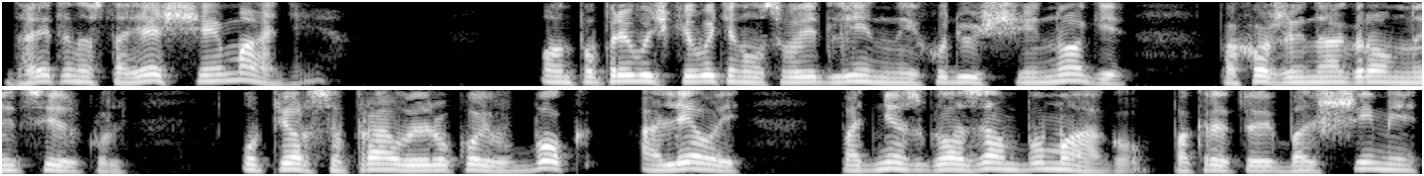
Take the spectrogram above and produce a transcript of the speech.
Да это настоящая мания! Он по привычке вытянул свои длинные худющие ноги, похожие на огромный циркуль, уперся правой рукой в бок, а левой поднес глазам бумагу, покрытую большими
